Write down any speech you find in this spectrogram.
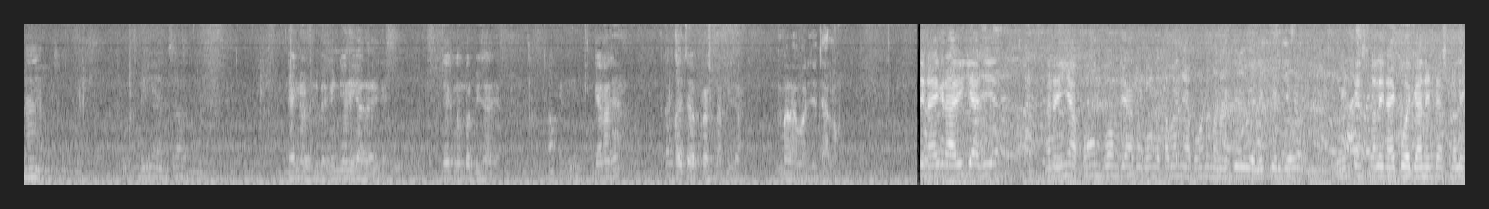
હમ. જેન્યુઅન ફીડબેક ઇન્ડિયાની યાદ આવી ગઈ એક નંબર પીઝા છે. ક્યાંના છે? કલ્ચર પ્રશ્ન પીઝા બરાબર છે ચાલો. નાયગરા આવી ગયા છીએ અને અહીંયા ફોર્મ ફોર્મ જે આખું કોઈને ખબર નહીં ફોર્મમાં બોન્ડમાં નાખ્યું હોય લિક્વિડ જેવું. ઇન્ટેન્શનલી નાખ્યું હોય કે અનઇન્ટેન્શનલી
